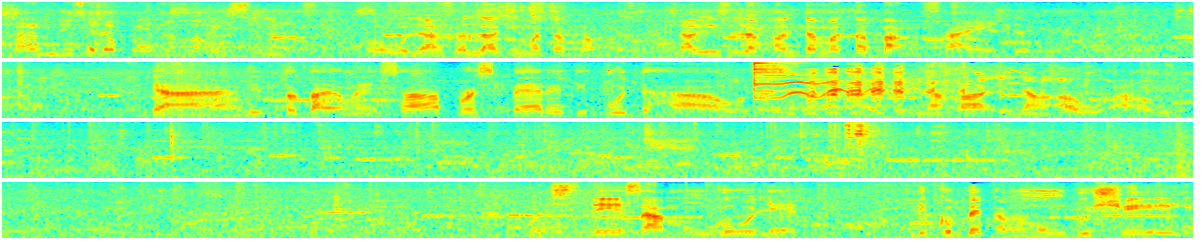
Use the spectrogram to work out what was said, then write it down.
Parang hindi sila pa ng mga sweets. Oo, lasa laging matabang. Lagi silang on the matabang side. Yan, dito tayo ngayon sa Prosperity Food House. Nakain ng au-au. What's this? Ah, munggo ulit. Hindi ko bet ang munggo shake.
